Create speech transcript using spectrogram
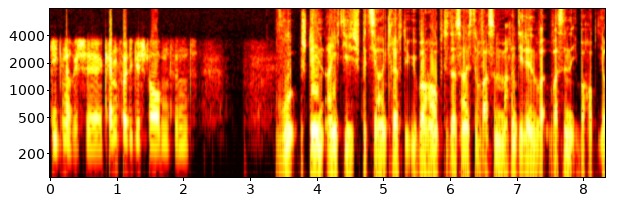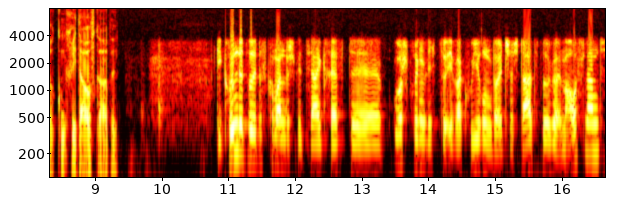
gegnerische Kämpfer, die gestorben sind. Wo stehen eigentlich die Spezialkräfte überhaupt? Das heißt, was machen die denn? Was ist überhaupt ihre konkrete Aufgabe? Gegründet wurde das Kommando Spezialkräfte ursprünglich zur Evakuierung deutscher Staatsbürger im Ausland.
